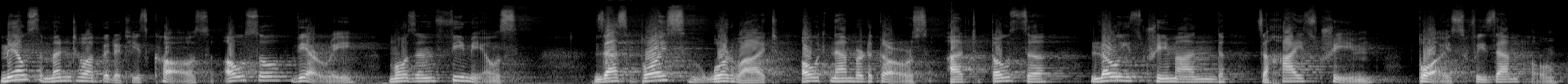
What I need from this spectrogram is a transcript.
Males' mental ability scores also vary more than females. Thus, boys worldwide outnumbered girls at both the low extreme and the high extreme. Boys, for example,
